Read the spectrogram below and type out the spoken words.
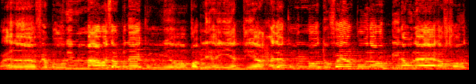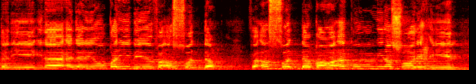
وأنفقوا مما رزقناكم من قبل أن يأتي أحدكم الموت فيقول رب لولا أخرتني إلى أجل قريب فأصدق فأصدق وأكن من الصالحين.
